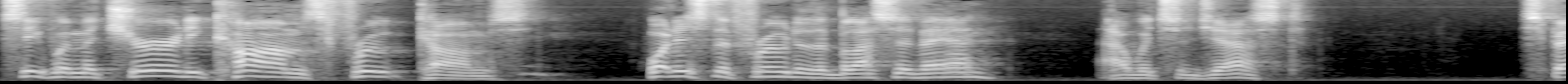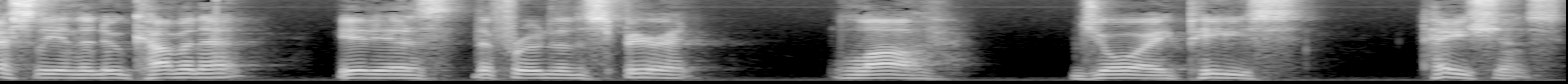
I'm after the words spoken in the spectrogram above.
See, when maturity comes, fruit comes. What is the fruit of the blessed man? I would suggest especially in the new covenant, it is the fruit of the Spirit love, joy, peace, patience,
